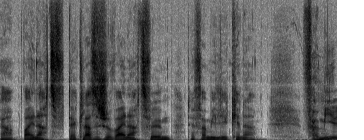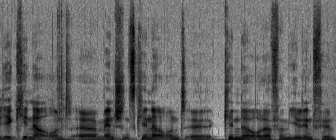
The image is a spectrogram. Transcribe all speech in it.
ja, Weihnachts-, der klassische Weihnachtsfilm der Familie Kinner? Familie, Kinder und äh, Menschenskinder und äh, Kinder- oder Familienfilm.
